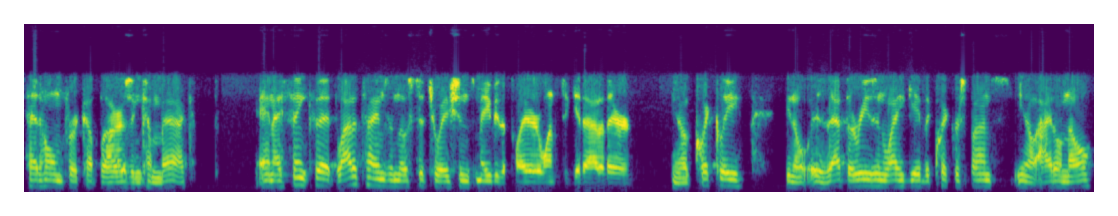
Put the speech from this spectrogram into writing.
head home for a couple hours, and come back. And I think that a lot of times in those situations, maybe the player wants to get out of there, you know, quickly. You know, is that the reason why he gave the quick response? You know, I don't know.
